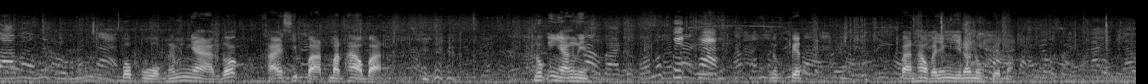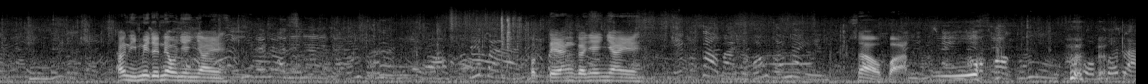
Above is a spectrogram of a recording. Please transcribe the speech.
บาทว่าไม่ปลูกมันยากบ่ปลูกนะมันยากดอกขายสิบบาทมาเท่าบาท นกอีหยังนี่เก้าบาทจะของเป็ดค่ะนกเป็ด บ้านเฮาก็ยังมีเนาะนกเป็ดเนาะทั้งนี้มีแต่แนวใหญ่ๆบักแตงก็ใหญ่เก้าบาทจะของเขาไหนๆ20บาทโอ้ผมเบิดล่ะ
